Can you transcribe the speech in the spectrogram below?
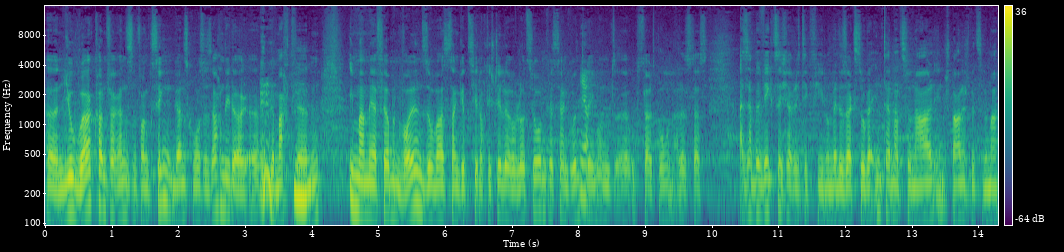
Ja. Äh, New Work-Konferenzen von Xing, ganz große Sachen, die da äh, gemacht werden. Immer mehr Firmen wollen sowas. Dann gibt es hier noch die Stille Revolution, Christian Gründling ja. und äh, Upstalsboom und alles das. Also da bewegt sich ja richtig viel. Und wenn du sagst, sogar international, in Spanisch wird es gemacht,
